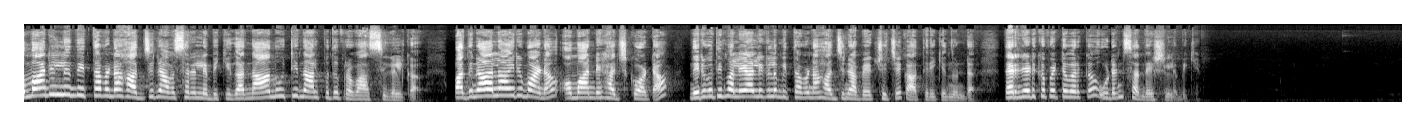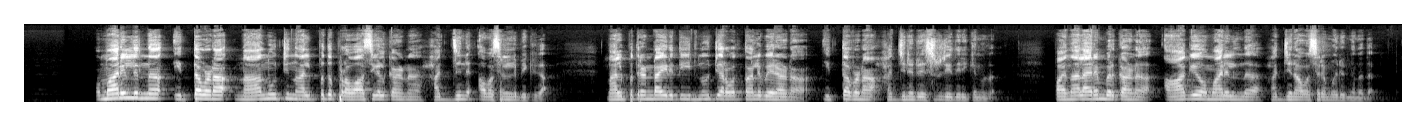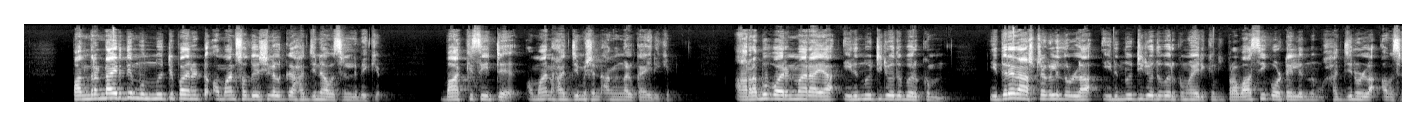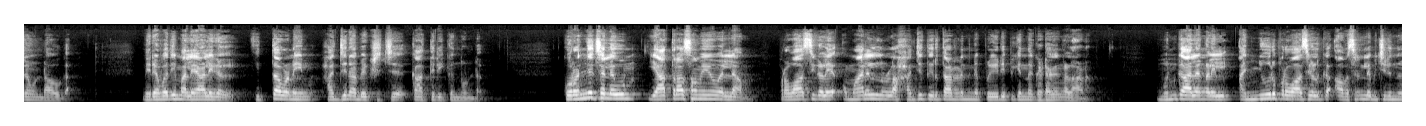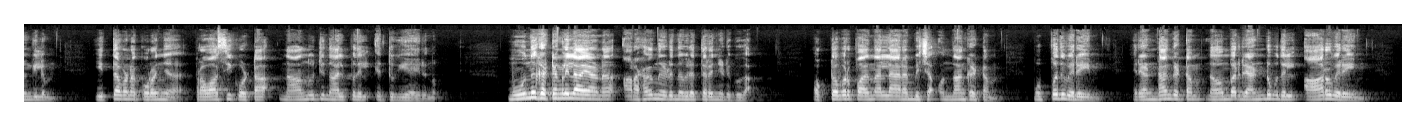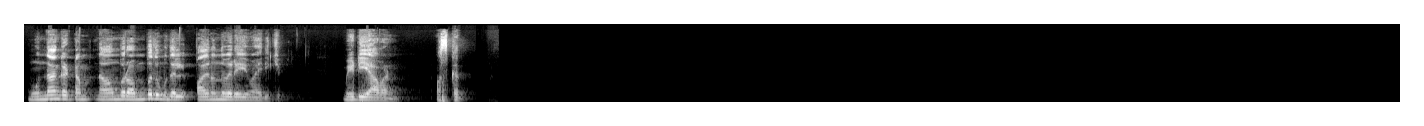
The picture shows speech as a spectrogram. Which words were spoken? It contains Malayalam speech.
ഒമാനിൽ നിന്ന് ഇത്തവണ ഹജ്ജിന് അവസരം ലഭിക്കുക നാനൂറ്റി നാൽപ്പത് പ്രവാസികൾക്ക്. പതിനാലായിരമാണ് ഒമാന്റെ ഹജ്ജ് കോട്ട നിരവധി മലയാളികളും ഇത്തവണ ഹജ്ജിന് അപേക്ഷിച്ച് കാത്തിരിക്കുന്നുണ്ട്. തെരഞ്ഞെടുക്കപ്പെട്ടവർക്ക് ഉടൻ സന്ദേശം ലഭിക്കും. ഒമാനിൽ നിന്ന് ഇത്തവണ നാനൂറ്റി നാൽപ്പത് പ്രവാസികൾക്കാണ് ഹജ്ജിന് അവസരം ലഭിക്കുക. നാൽപ്പത്തിരണ്ടായിരത്തി ഇരുന്നൂറ്റി അറുപത്തിനാല് പേരാണ് ഇത്തവണ ഹജ്ജിന് രജിസ്റ്റർ ചെയ്തിരിക്കുന്നത്. പതിനാലായിരം പേർക്കാണ് ആകെ ഒമാനിൽ നിന്ന് ഹജ്ജിന് അവസരം ഒരുങ്ങുന്നത്. പന്ത്രണ്ടായിരത്തി മുന്നൂറ്റി പതിനെട്ട് ഒമാൻ സ്വദേശികൾക്ക് ഹജ്ജിന് അവസരം ലഭിക്കും. ബാക്കി സീറ്റ് ഒമാൻ ഹജ്ജ് മിഷൻ അംഗങ്ങൾക്കായിരിക്കും. അറബ് പൗരന്മാരായ ഇരുന്നൂറ്റി ഇരുപത് പേർക്കും ഇതര രാഷ്ട്രങ്ങളിൽ നിന്നുള്ള ഇരുന്നൂറ്റി ഇരുപത് പേർക്കുമായിരിക്കും പ്രവാസി കോട്ടയിൽ നിന്നും ഹജ്ജിനുള്ള അവസരം ഉണ്ടാവുക. നിരവധി മലയാളികൾ ഇത്തവണയും ഹജ്ജിന് അപേക്ഷിച്ച് കാത്തിരിക്കുന്നുണ്ട്. കുറഞ്ഞ ചെലവും യാത്രാ സമയവുമെല്ലാം പ്രവാസികളെ ഒമാനിൽ നിന്നുള്ള ഹജ്ജ് തീർത്ഥാടനത്തിന് പ്രേരിപ്പിക്കുന്ന ഘടകങ്ങളാണ്. മുൻകാലങ്ങളിൽ അഞ്ഞൂറ് പ്രവാസികൾക്ക് അവസരം ലഭിച്ചിരുന്നുവെങ്കിലും ഇത്തവണ കുറഞ്ഞ് പ്രവാസി കോട്ട നാനൂറ്റി നാൽപ്പതിൽ എത്തുകയായിരുന്നു. മൂന്ന് ഘട്ടങ്ങളിലായാണ് അർഹത നേടുന്നവരെ തിരഞ്ഞെടുക്കുക. ഒക്ടോബർ പതിനാലിന് ആരംഭിച്ച ഒന്നാം ഘട്ടം മുപ്പത് വരെയും രണ്ടാം ഘട്ടം നവംബർ രണ്ട് മുതൽ ആറ് വരെയും മൂന്നാം ഘട്ടം നവംബർ ഒമ്പത് മുതൽ പതിനൊന്ന് വരെയുമായിരിക്കും. Media one Muscat.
